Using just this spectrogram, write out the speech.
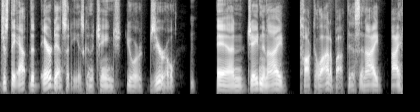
just the app the air density is going to change your zero. Hmm. And Jayden and I talked a lot about this, and I I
